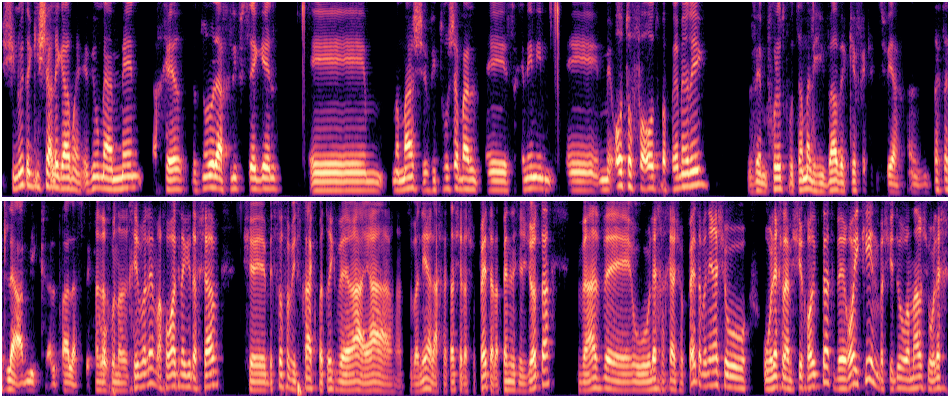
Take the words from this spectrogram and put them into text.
שינו את הגישה לגמרי, הביאו מאמן אחר, נתנו לו להחליף סגל, אה, ממש ויתרו שם על אה, שחקנים עם מאות הופעות בפרמייר ליג, והם הפכו להיות קבוצה מלהיבה וכיפת לצפייה, אז צריך קצת להעמיק על פאלאס. אז אנחנו נרחיב עליהם, אנחנו רק נגיד עכשיו שבסוף המשחק פטריק וירה היה עצבני על ההחלטה של השופט, על הפנדל של ז'וטה, ואז אה, הוא הולך אחרי השופט, אבל נראה שהוא הולך להמשיך עוד קצת, ורוי קין בשידור אמר שהוא הולך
